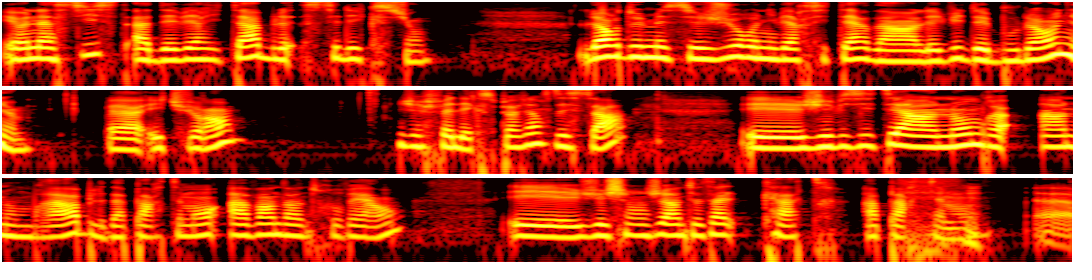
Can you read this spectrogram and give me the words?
et on assiste à des véritables sélections. Lors de mes séjours universitaires dans les villes de Boulogne euh, et Turin, j'ai fait l'expérience de ça, et j'ai visité un nombre innombrable d'appartements avant d'en trouver un. Et j'ai changé en total quatre appartements euh,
